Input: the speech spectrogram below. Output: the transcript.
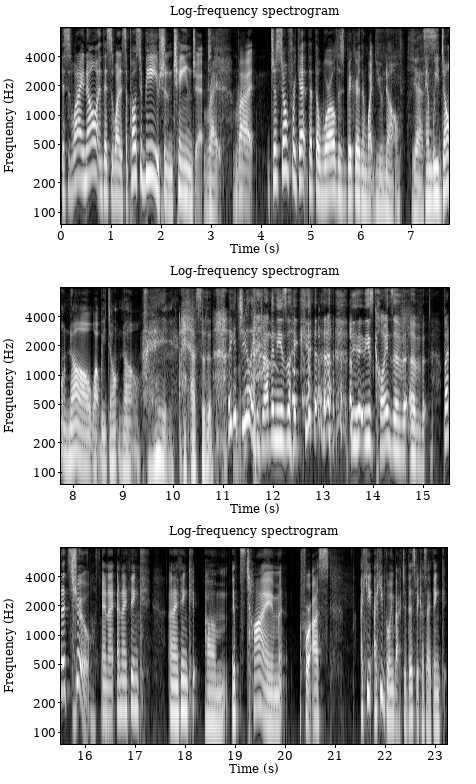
this is what I know and this is what it's supposed to be. You shouldn't change it. Right, But just don't forget that the world is bigger than what you know. Yes. And we don't know what we don't know. Hey, absolutely. Look at you, like dropping these like these coins of of. But it's true, and I and I think and I think um, it's time for us. I keep I keep going back to this because I think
